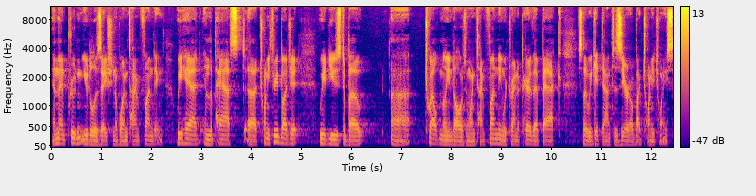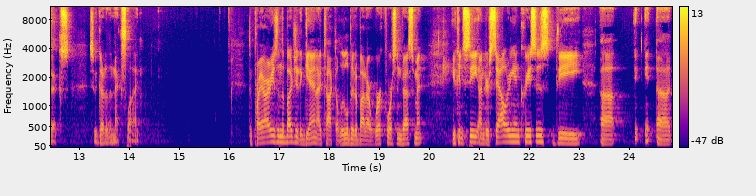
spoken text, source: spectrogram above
And then prudent utilization of one time funding. We had in the past uh, 23 budget, we had used about uh, $12 million in one time funding. We're trying to pare that back so that we get down to zero by 2026. So we go to the next slide. The priorities in the budget, again, I talked a little bit about our workforce investment. You can see under salary increases, the uh, uh,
